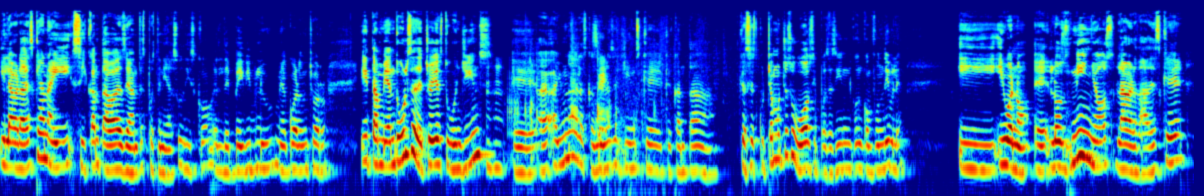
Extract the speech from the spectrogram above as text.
Y la verdad es que Anaí sí cantaba desde antes, pues tenía su disco, el de Baby Blue, me acuerdo un chorro. Y también Dulce, de hecho ella estuvo en Jeans. Eh, hay una de las canciones de Jeans que, que, canta, que se escucha mucho su voz y pues es inconfundible. Y, y bueno, eh, los niños, la verdad es que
